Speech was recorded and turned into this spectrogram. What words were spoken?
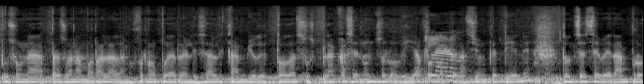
pues una persona moral a lo mejor no puede realizar el cambio de todas sus placas en un solo día por la operación que tiene. Entonces se verán procesos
